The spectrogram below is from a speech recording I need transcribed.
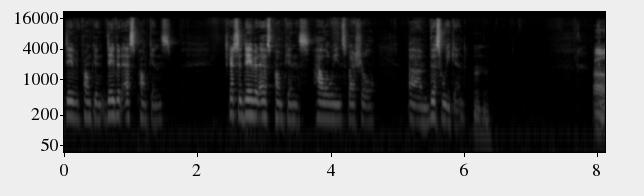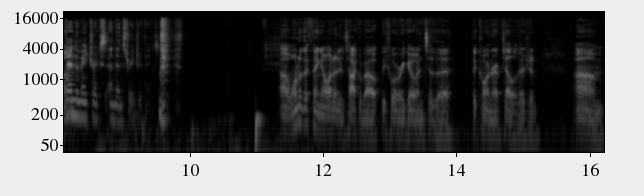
David Pumpkin David S Pumpkins. Catch the David S Pumpkins Halloween special um, this weekend. and then The Matrix and then Stranger Things. Uh, one other thing I wanted to talk about before we go into the, the corner of television. Um,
